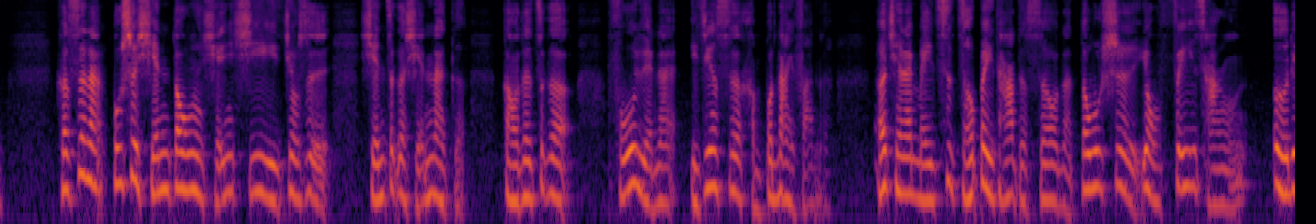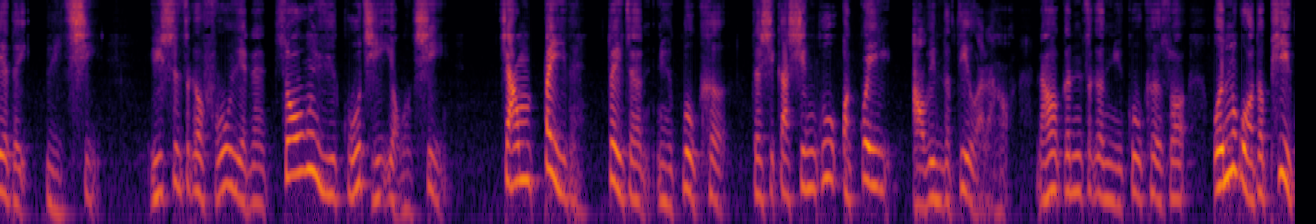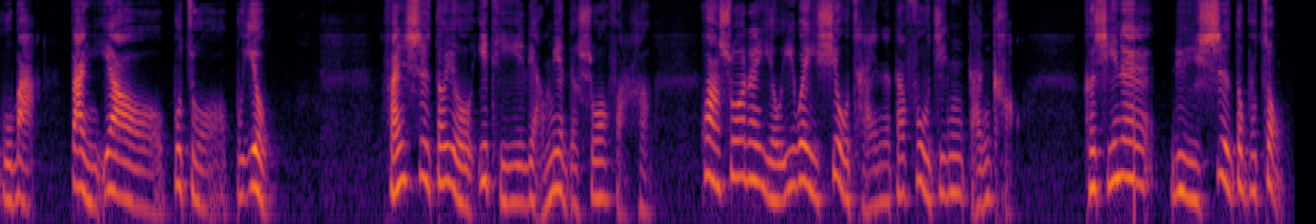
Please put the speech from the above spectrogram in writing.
可是呢，不是嫌东嫌西，就是嫌这个嫌那个，搞得这个服务员呢，已经是很不耐烦了。而且呢，每次责备他的时候呢，都是用非常恶劣的语气。于是，这个服务员呢，终于鼓起勇气，将背呢对着女顾客，这是个新姑把龟熬晕的丢了哈，然后跟这个女顾客说：“吻我的屁股吧，但要不左不右。”凡事都有一体两面的说法哈。话说呢，有一位秀才呢，他赴京赶考，可惜呢屡试都不中，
